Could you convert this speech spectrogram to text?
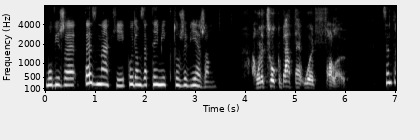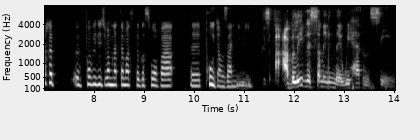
Mówi, że te znaki pójdą za tymi, którzy wierzą. I want to talk about that word follow. Chcę trochę y, powiedzieć Wam na temat tego słowa y, pójdą za nimi. Because I believe there's something in there we haven't seen.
